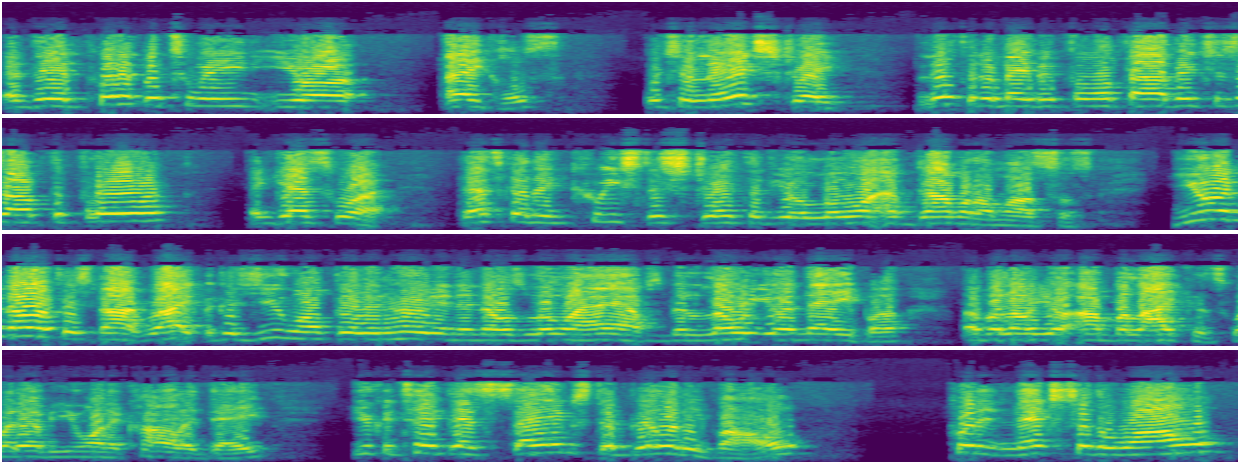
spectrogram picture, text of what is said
and then put it between your ankles with your legs straight, lift it maybe four or five inches off the floor, and guess what? That's going to increase the strength of your lower abdominal muscles. You'll know if it's not right because you won't feel it hurting in those lower halves below your neighbor or below your umbilicus, whatever you want to call it, Dave. You can take that same stability ball, put it next to the wall,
